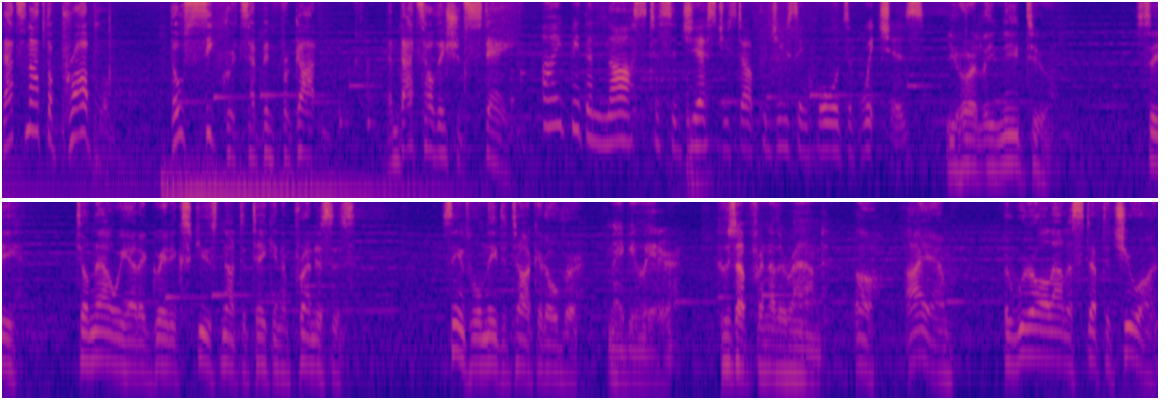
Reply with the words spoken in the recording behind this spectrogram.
That's not the problem. Those secrets have been forgotten. And that's how they should stay. I'd be the last to suggest you start producing hordes of witches. You hardly need to. See, till now we had a great excuse not to take in apprentices. Seems we'll need to talk it over. Maybe later. Who's up for another round? Oh, I am. But we're all out of stuff to chew on.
